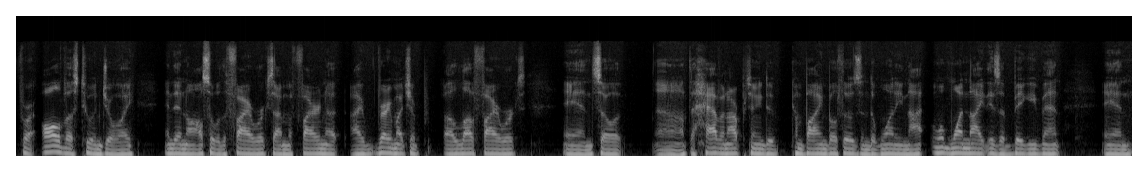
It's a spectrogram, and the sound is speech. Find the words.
for all of us to enjoy. And then also with the fireworks, I'm a fire nut. I very much uh, love fireworks, and so uh, to have an opportunity to combine both those into one night, one night is a big event, and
